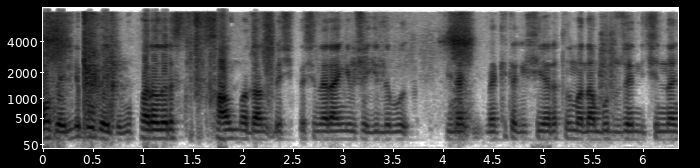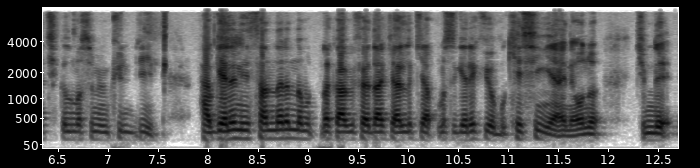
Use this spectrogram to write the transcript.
O belli, bu belli. Bu paraları salmadan Beşiktaş'ın herhangi bir şekilde bu nakit akışı yaratılmadan bu düzenin içinden çıkılması mümkün değil. Ha, gelen insanların da mutlaka bir fedakarlık yapması gerekiyor. Bu kesin yani. Onu şimdi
